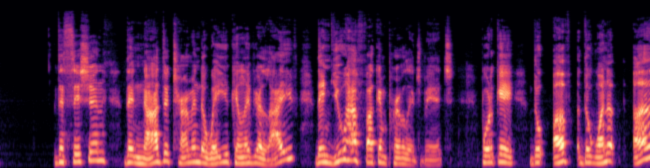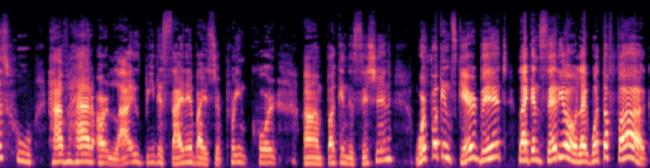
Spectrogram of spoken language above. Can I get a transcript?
decision did not determine the way you can live your life, then you have fucking privilege, bitch. Porque the of the one of us who have had our lives be decided by a Supreme Court um fucking decision, we're fucking scared, bitch. Like in serio, like what the fuck?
